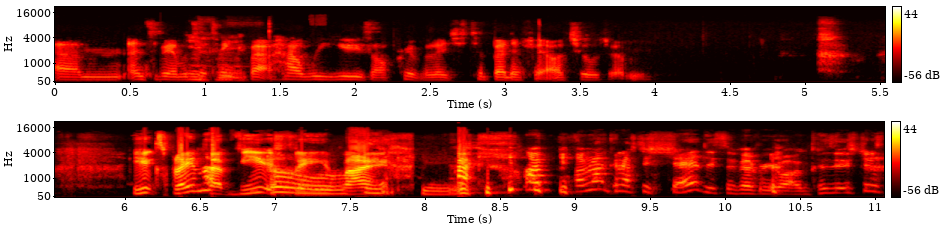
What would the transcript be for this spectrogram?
um, and to be able to mm-hmm. think about how we use our privilege to benefit our children you explained that beautifully oh, like I'm, I'm, not gonna have to share this with everyone because it's just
